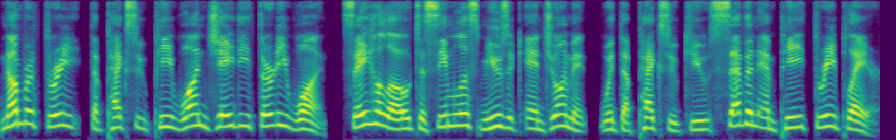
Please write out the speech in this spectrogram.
Number 3. The PECSU P1 JD31. Say hello to seamless music enjoyment with the PECSU Q7 MP3 player.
